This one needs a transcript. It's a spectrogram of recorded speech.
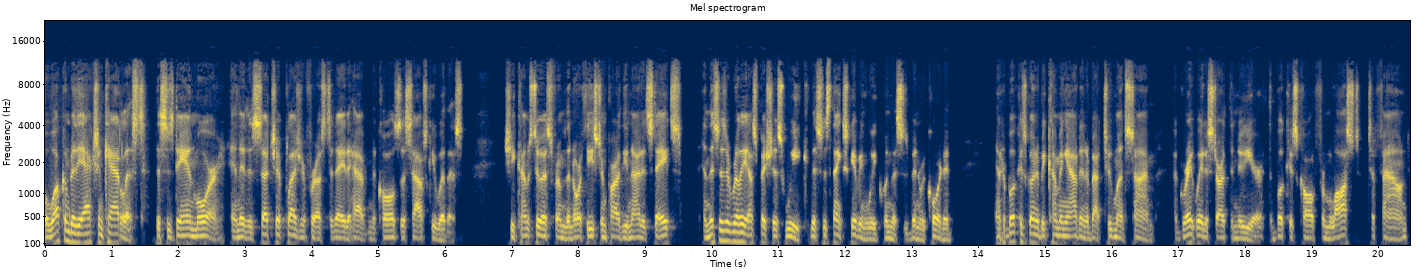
Well, welcome to the Action Catalyst. This is Dan Moore, and it is such a pleasure for us today to have Nicole Zasowski with us. She comes to us from the northeastern part of the United States, and this is a really auspicious week. This is Thanksgiving week when this has been recorded, and her book is going to be coming out in about two months' time. A great way to start the new year. The book is called From Lost to Found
